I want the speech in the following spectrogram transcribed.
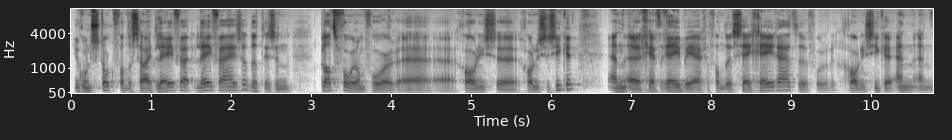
Jeroen Stok van de site Leef, Leefwijzer. Dat is een platform voor chronische, chronische zieken. En Gert Rebergen van de CG-raad voor de chronisch zieken... En, en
